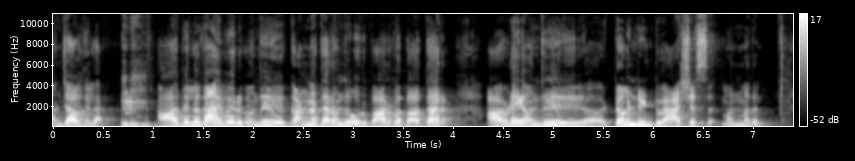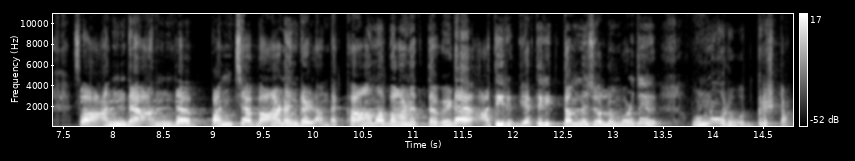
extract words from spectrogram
அஞ்சாவதுல. அதில் தான் இவருக்கு வந்து கண்ணை திறந்து ஒரு பார்வை பார்த்தார். அப்படியே வந்து turned into ashes Manmathan. So அந்த அந்த பஞ்ச பானங்கள் அந்த காம பானத்தை விட அதிர் வத்திரிக்தம்னு சொல்லும்பொழுது இன்னும் ஒரு உத்கிருஷ்டம்.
